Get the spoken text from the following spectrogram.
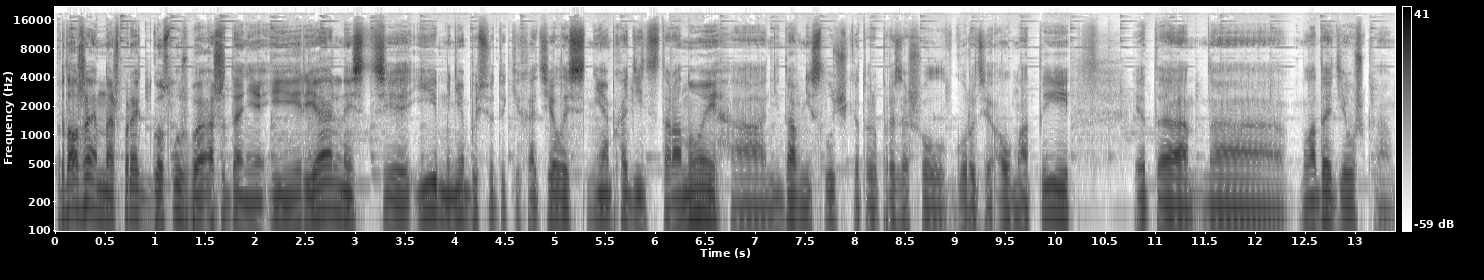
Продолжаем наш проект «Госслужба. Ожидания и реальность». И мне бы все-таки хотелось не обходить стороной а, недавний случай, который произошел в городе Алматы. Это а, молодая девушка,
